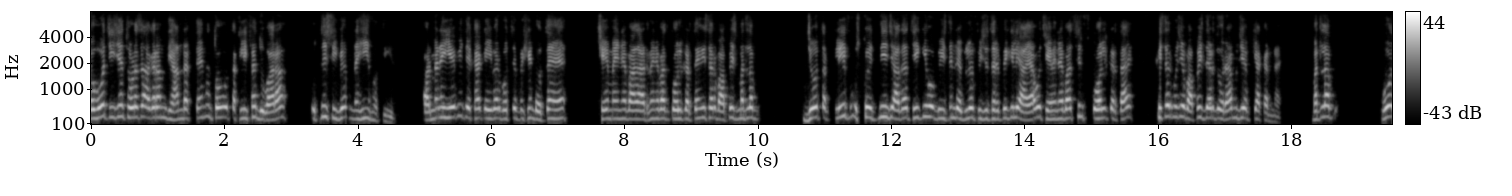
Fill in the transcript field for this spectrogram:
तो वो चीज़ें थोड़ा सा अगर हम ध्यान रखते हैं ना तो तकलीफें दोबारा उतनी सीवियर नहीं होती हैं। और मैंने ये भी देखा कई बार बहुत से पेशेंट होते हैं, छह महीने बाद, आठ महीने बाद कॉल करते हैं कि, सर, वापस मतलब जो तकलीफ़ उसको इतनी ज़्यादा थी कि वो बीस दिन रेगुलर फिजियोथेरेपी के लिए आया, वो छह महीने बाद सिर्फ़ कॉल करता है कि, सर, मुझे वापस दर्द हो रहा है, मुझे अब क्या करना है? मतलब वो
